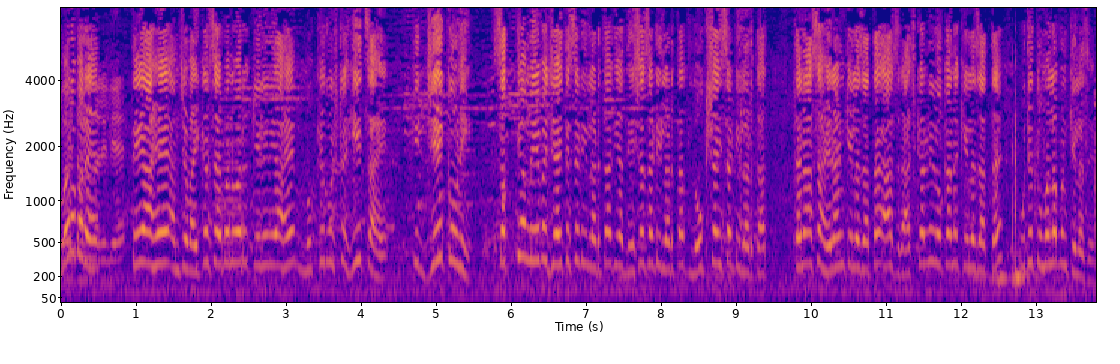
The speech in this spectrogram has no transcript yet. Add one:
बरोबर आहे. ते आहे आमच्या वायकर साहेबांवर केलेली आहे. मुख्य गोष्ट हीच आहे की जे कोणी सत्यमेव जयतेसाठी लढतात या देशासाठी लढतात लोकशाहीसाठी लढतात त्यांना असं हैराण केलं जातं आज राजकारणी लोकांना केलं जातंय उद्या तुम्हाला पण केलं जाईल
